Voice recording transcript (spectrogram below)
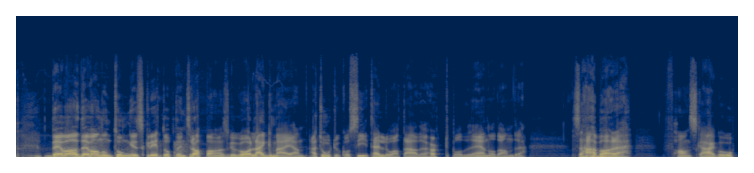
det, var, det var noen tunge skritt opp den trappa når jeg skulle gå og legge meg igjen. Jeg torde ikke å si til henne at jeg hadde hørt både det ene og det andre. Så jeg bare Faen, skal jeg gå opp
